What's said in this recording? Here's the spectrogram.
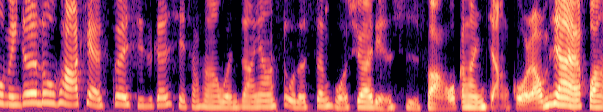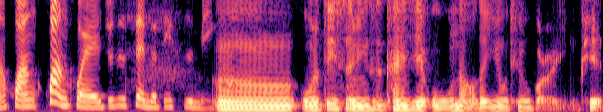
五名就是录 podcast，所以其实跟写长长的文章一样，是我的生活需要一点释放。我刚刚已经讲过，然后我们现在来换换换回就是 Sam 的第四名。嗯，我的第四名是看一些无脑的 YouTuber 影片，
